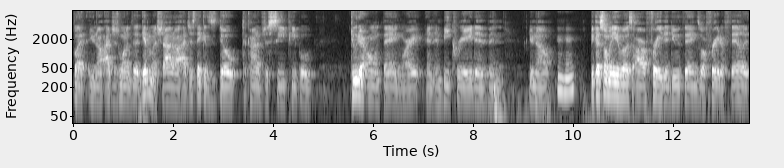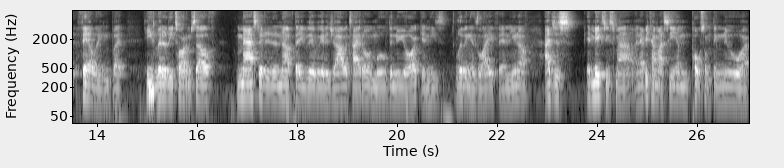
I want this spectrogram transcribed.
but you know, I just wanted to give him a shout out. I just think it's dope to kind of just see people do their own thing, right, and and be creative, and you know, mm-hmm. because so many of us are afraid to do things or afraid of fail, failing, but he literally taught himself, mastered it enough that he was able to get a job, a title, and move to New York, and he's living his life, and you know, I just it makes me smile, and every time I see him post something new or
